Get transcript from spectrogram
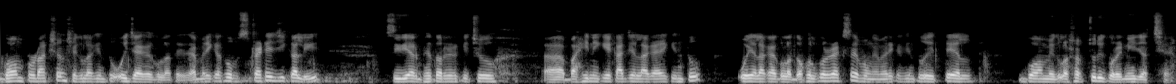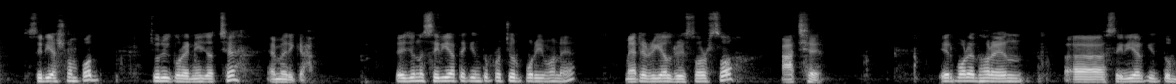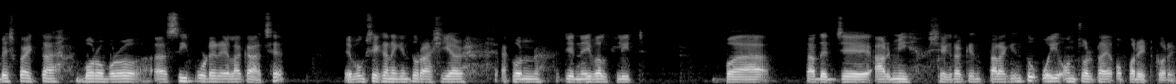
গম প্রোডাকশন সেগুলো কিন্তু ওই জায়গাগুলোতে। আমেরিকা খুব স্ট্র্যাটেজিক্যালি সিরিয়ার ভেতরের কিছু বাহিনীকে কাজে লাগায় কিন্তু ওই এলাকাগুলো দখল করে রাখছে এবং আমেরিকা কিন্তু এই তেল, গম এগুলো সব চুরি করে নিয়ে যাচ্ছে। সিরিয়ার সম্পদ চুরি করে নিয়ে যাচ্ছে আমেরিকা। এই জন্য সিরিয়াতে কিন্তু প্রচুর পরিমাণে ম্যাটেরিয়াল রিসোর্সও আছে। এরপরে ধরেন সিরিয়ার কিন্তু বেশ কয়েকটা বড় বড় সি পোর্টের এলাকা আছে এবং সেখানে কিন্তু রাশিয়ার এখন যে নেভাল ফ্লিট বা তাদের যে আর্মি সেগুলা তারা কিন্তু ওই অঞ্চলটায় অপারেট করে।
